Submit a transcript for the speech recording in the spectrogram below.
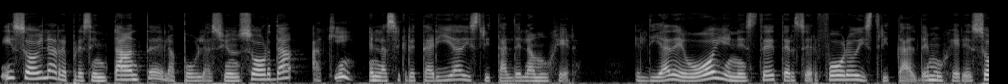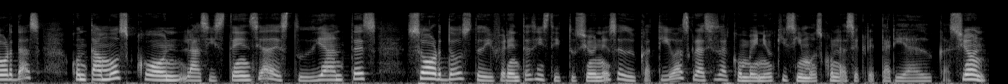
y soy la representante de la población sorda aquí en la Secretaría Distrital de la Mujer. El día de hoy, en este tercer foro distrital de mujeres sordas, contamos con la asistencia de estudiantes sordos de diferentes instituciones educativas gracias al convenio que hicimos con la Secretaría de Educación.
